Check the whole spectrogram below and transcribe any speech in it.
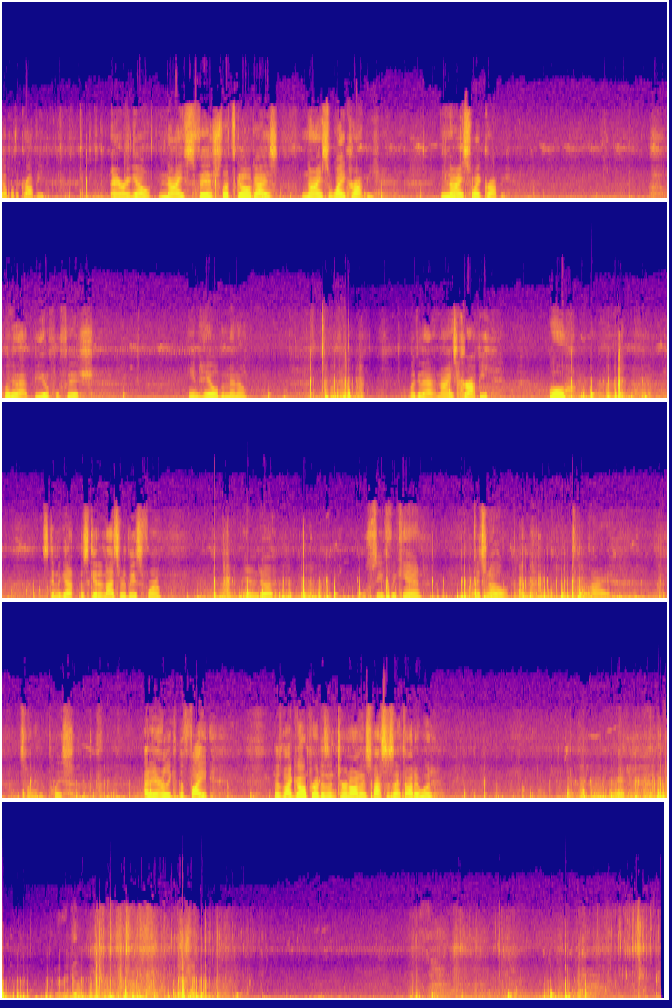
up with a crappie. There we go. Nice fish. Let's go, guys. Nice white crappie. Nice white crappie. Look at that beautiful fish. He inhaled the minnow. Look at that nice crappie. Woo! Let's get, a, let's get a nice release for him. And uh, we'll see if we can catch another one. Alright. Let's find a good place. I didn't really get the fight because my GoPro doesn't turn on as fast as I thought it would.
